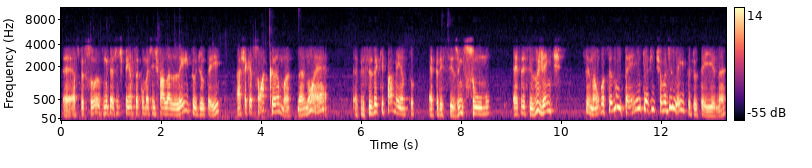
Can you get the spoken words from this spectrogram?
É, as pessoas, muita gente pensa, como a gente fala leito de UTI, acha que é só uma cama, né? Não é. É preciso equipamento, é preciso insumo, é preciso gente. Senão você não tem o que a gente chama de leito de UTI, né?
